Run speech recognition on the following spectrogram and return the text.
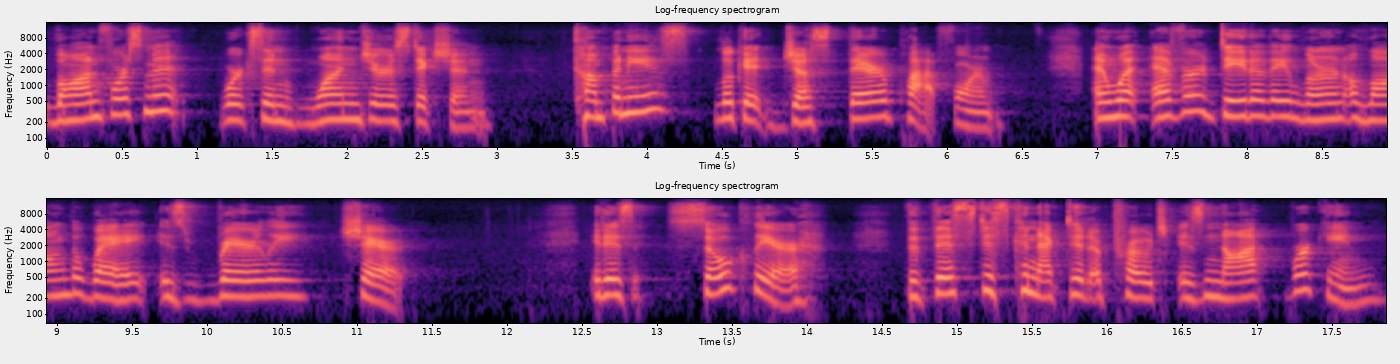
Law enforcement works in one jurisdiction, Companies look at just their platform, and whatever data they learn along the way is rarely shared. It is so clear that this disconnected approach is not working.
